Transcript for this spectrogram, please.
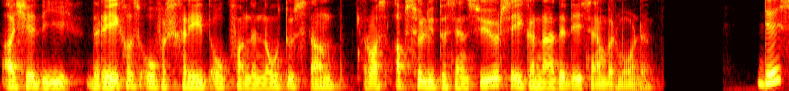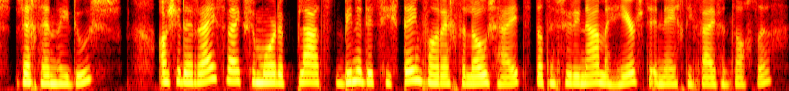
als je die, de regels overschreed, ook van de noodtoestand. Er was absolute censuur, zeker na de decembermoorden. Dus, zegt Henry Does, als je de Rijswijkse moorden plaatst binnen dit systeem van rechteloosheid dat in Suriname heerste in 1985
